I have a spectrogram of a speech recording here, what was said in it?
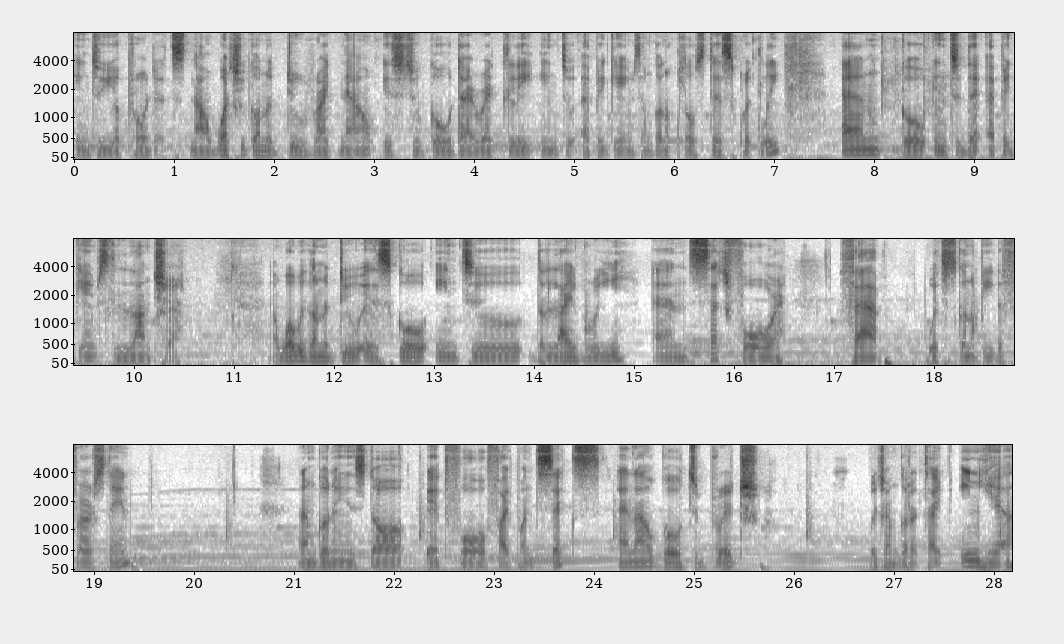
into your projects. Now what you're gonna do right now is to go directly into epic games. I'm gonna close this quickly and go into the epic games launcher and what we're going to do is go into the library and search for fab which is going to be the first thing. And i'm going to install it for 5.6 and i'll go to bridge which i'm going to type in here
